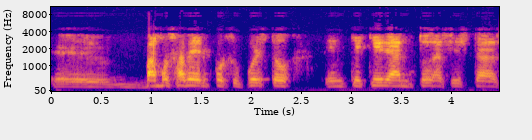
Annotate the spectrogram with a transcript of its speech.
vamos a ver, por supuesto, en qué quedan todas estas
